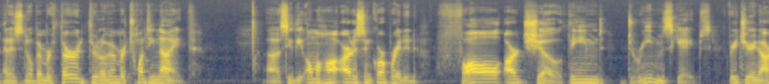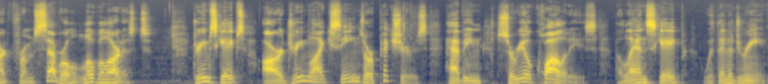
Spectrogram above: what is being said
That is November 3rd through November 29th. Uh, see the Omaha Artists Incorporated Fall Art Show themed Dreamscapes, featuring art from several local artists. Dreamscapes are dreamlike scenes or pictures having surreal qualities, the landscape within a dream.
